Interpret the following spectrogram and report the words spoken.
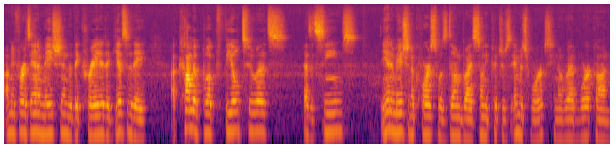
I mean, for its animation that they created, it gives it a, a comic book feel to it, as it seems. The animation, of course, was done by Sony Pictures Imageworks, you know, who had work on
